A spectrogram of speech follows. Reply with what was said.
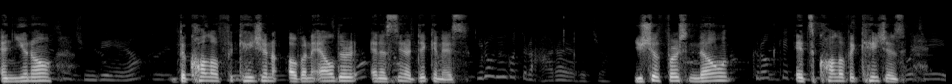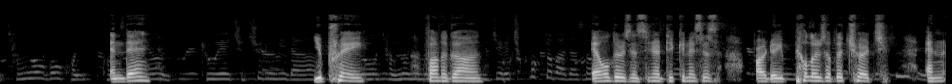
and you know the qualification of an elder and a senior deaconess. You should first know its qualifications, and then you pray, Father God, elders and senior deaconesses are the pillars of the church, and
